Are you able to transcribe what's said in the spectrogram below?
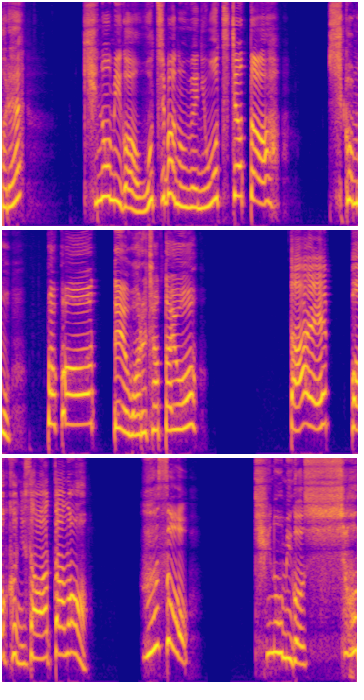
あれ？木の実が落ち葉の上に落ちちゃった。しかも、パカーって割れちゃったよ。誰僕に触ったの嘘木の実がしゃべっ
